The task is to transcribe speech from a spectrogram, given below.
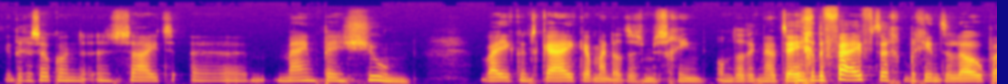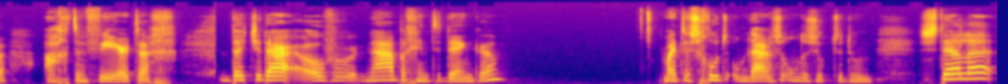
er is ook een, een site, uh, Mijn Pensioen waar je kunt kijken, maar dat is misschien omdat ik nou tegen de 50 begin te lopen, 48, dat je daarover na begint te denken. Maar het is goed om daar eens onderzoek te doen. Stellen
